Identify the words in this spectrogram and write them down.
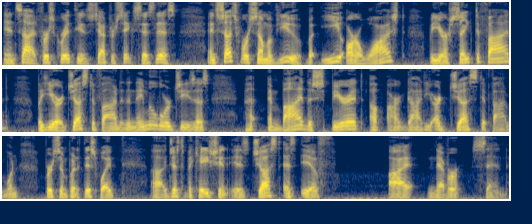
inside. First Corinthians chapter 6 says this, And such were some of you, but ye are washed, but ye are sanctified, but ye are justified in the name of the Lord Jesus and by the Spirit of our God, you are justified. One person put it this way uh, justification is just as if I never sinned.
